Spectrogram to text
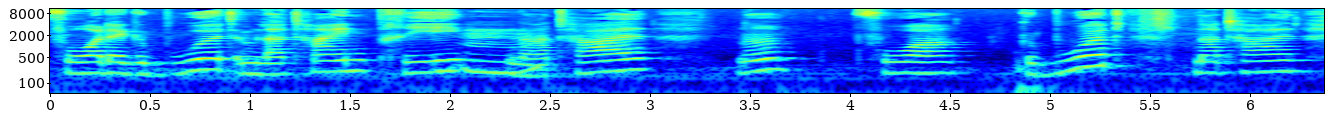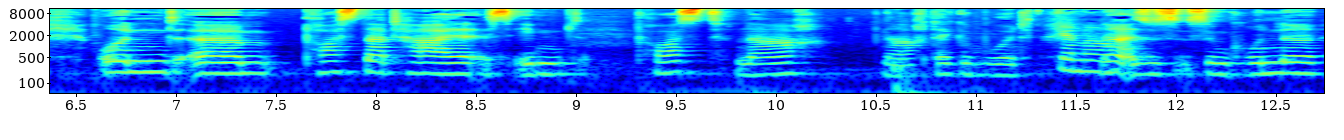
vor der Geburt im Latein, pränatal, ne, vor Geburt, natal und ähm, postnatal ist eben Post nach, nach der Geburt. Genau. Ne, also es ist im Grunde,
